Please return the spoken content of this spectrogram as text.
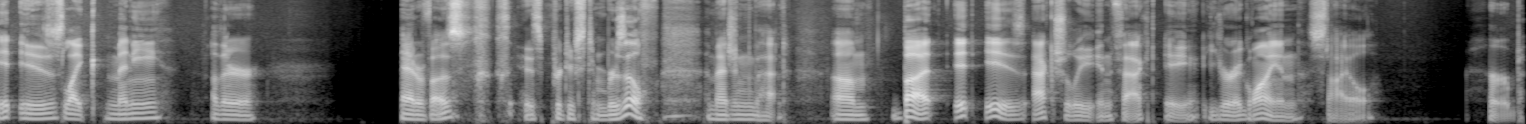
it is like many other ervas is produced in Brazil. Imagine that. Um, but it is actually, in fact, a Uruguayan style herb.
